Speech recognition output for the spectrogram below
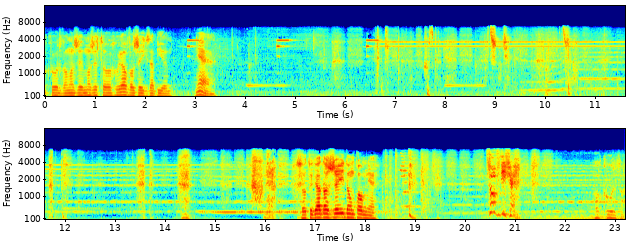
O kurwa, może, może to chujowo, że ich zabiłem. Nie. Chodź, skarbie. Trzymam cię. Trzymam. Cholera. Co ty gadasz, że idą po mnie? Cofnij się! O kurwa.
